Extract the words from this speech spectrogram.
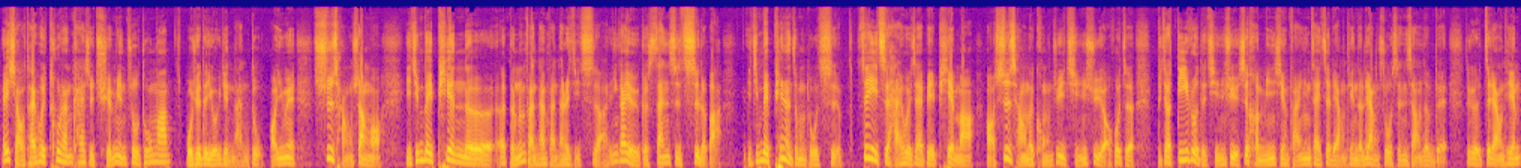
诶，小台会突然开始全面做多吗？我觉得有一点难度啊，因为市场上哦已经被骗了，呃，本轮反弹反弹了几次啊？应该有一个三四次了吧？已经被骗了这么多次，这一次还会再被骗吗？啊，市场的恐惧情绪哦，或者比较低落的情绪，是很明显反映在这两天的量缩身上，对不对？这个这两天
